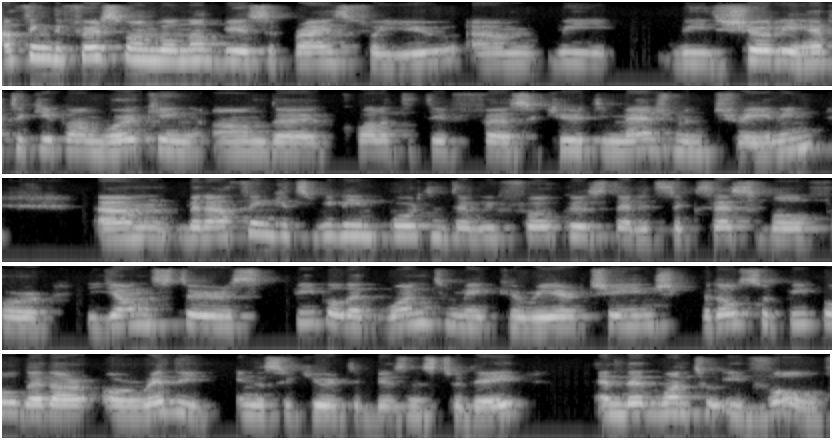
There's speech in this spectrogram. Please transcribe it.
I think the first one will not be a surprise for you. Um, we we surely have to keep on working on the qualitative uh, security management training. Um, but I think it's really important that we focus that it's accessible for youngsters, people that want to make career change, but also people that are already in the security business today and that want to evolve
